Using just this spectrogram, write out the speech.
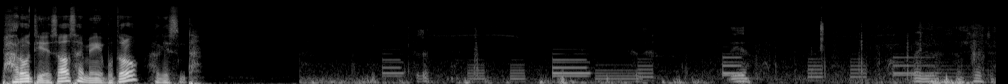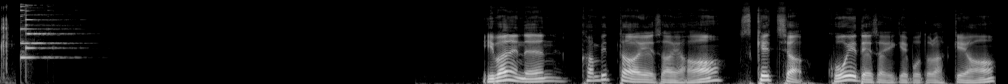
바로 뒤에서 설명해 보도록 하겠습니다. 네. 아이고, 잠시만 이번에는 컴퓨터에서요 스케치업 고에 대해서 얘기해 보도록 할게요.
